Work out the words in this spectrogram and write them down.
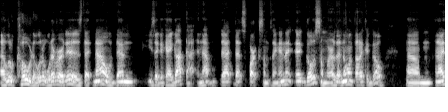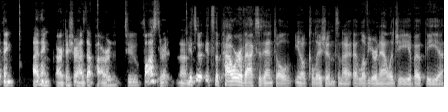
a little code, a little whatever it is that now then he's like, okay, I got that, and that that that sparks something, and it, it goes somewhere that no one thought it could go. Um, and I think I think architecture has that power to foster it. Um, it's a, it's the power of accidental, you know, collisions. And I, I love your analogy about the uh,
